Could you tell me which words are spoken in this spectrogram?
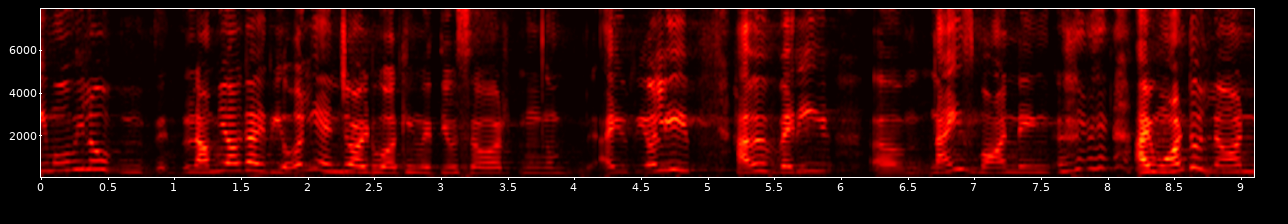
ఈ మూవీలో రమ్యగా I really enjoyed working with you sir I really have a very nice bonding I want to learn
